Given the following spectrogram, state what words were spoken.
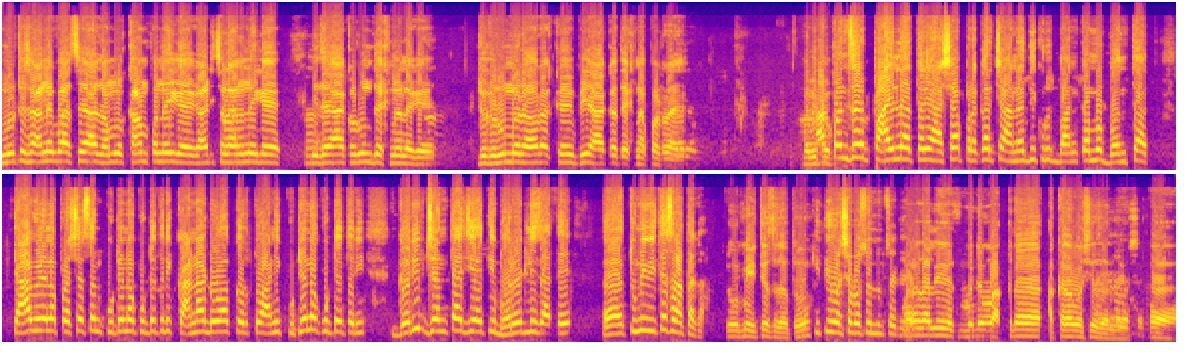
नोटिस आने के बाद से आज हम लोग काम पर नहीं गए गाड़ी चलाने नहीं गए इधर आकर रूम देखने लगे जो कि रूम में रह रख के भी आकर देखना पड़ रहा है। अभी आपण जर पाहिलं तर हे अशा प्रकारच्या अनधिकृत बांधकामं बनतात. त्यावेळेला प्रशासन कुठे ना कुठेतरी कानाडोळा करतो आणि कुठे ना कुठेतरी गरीब जनता जी आहे ती भरडली जाते. अं, तुम्ही इथेच राहता का? तो मी इथेच राहतो. किती वर्षापासून तुमचं घर? मला झाले मिनिमम अकरा अकरा वर्ष झाले. हा.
